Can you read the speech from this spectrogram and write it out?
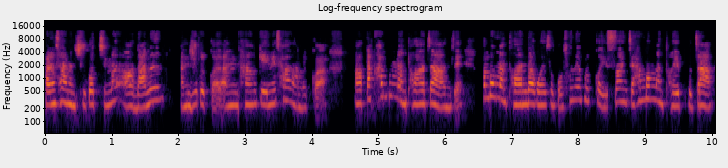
다른 사람은 죽었지만, 아, 나는 안 죽을 거야. 나는 다음 게임에 살아남을 거야. 아, 딱 한 번만 더 하자. 이제, 한 번만 더 한다고 해서 뭐 손해볼 거 있어? 이제 한 번만 더 해보자.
